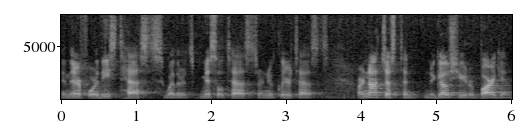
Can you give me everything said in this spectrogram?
And therefore, these tests, whether it's missile tests or nuclear tests, are not just to negotiate or bargain,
